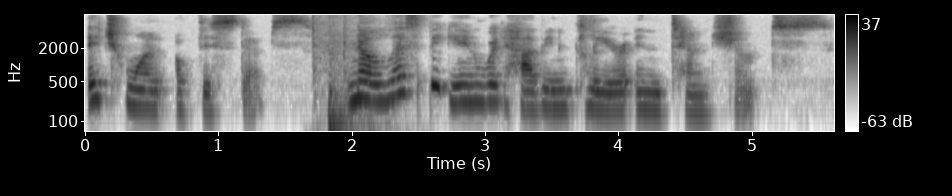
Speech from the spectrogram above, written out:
each one of these steps. Now let's begin with having clear intentions.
